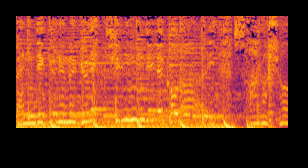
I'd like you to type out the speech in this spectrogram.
Ben de günümü gün ettim Dile kolay sarhoş oldum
